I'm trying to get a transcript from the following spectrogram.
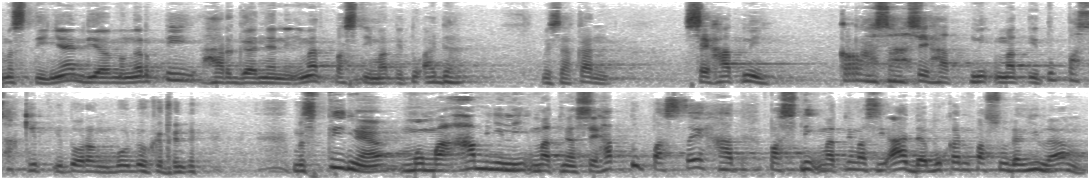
Mestinya dia mengerti harganya nikmat pas nikmat itu ada. Misalkan sehat nih, kerasa sehat nikmat itu pas sakit itu orang bodoh katanya mestinya memahami nikmatnya sehat tuh pas sehat, pas nikmatnya masih ada, bukan pas sudah hilang.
